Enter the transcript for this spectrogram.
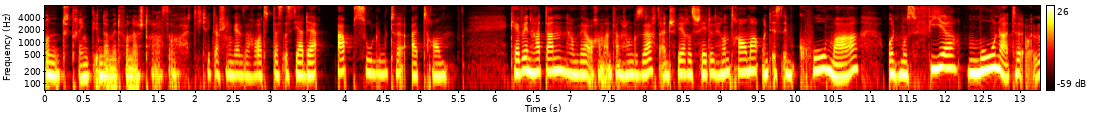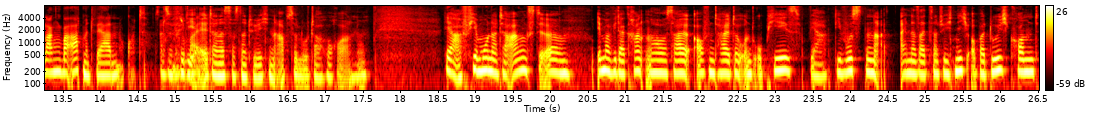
und drängt ihn damit von der Straße. Oh Gott, ich krieg da schon Gänsehaut. Das ist ja der absolute Albtraum. Kevin hat dann, haben wir auch am Anfang schon gesagt, ein schweres Schädelhirntrauma und ist im Koma und muss vier Monate lang beatmet werden. Oh Gott. Also für die weit. Eltern ist das natürlich ein absoluter Horror. Ne? Ja, vier Monate Angst, äh, immer wieder Krankenhausaufenthalte und OPs. Ja, die wussten einerseits natürlich nicht, ob er durchkommt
